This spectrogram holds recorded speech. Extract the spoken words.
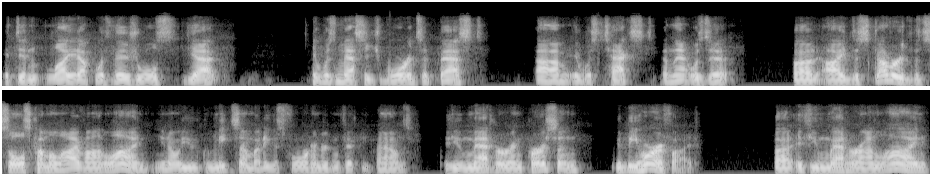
It didn't light up with visuals yet. It was message boards at best. Um, it was text, and that was it. But I discovered that souls come alive online. You know, you can meet somebody who's 450 pounds. If you met her in person, you'd be horrified. But if you met her online,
